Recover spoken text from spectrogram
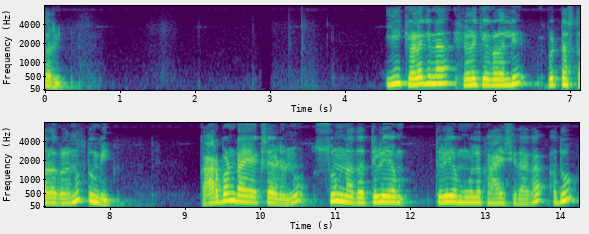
ಸರಿ. ಈ ಕೆಳಗಿನ ಹೇಳಿಕೆಗಳಲ್ಲಿ ಬಿಟ್ಟ ಸ್ಥಳಗಳನ್ನು ತುಂಬಿ. ಕಾರ್ಬನ್ ಡೈಆಕ್ಸೈಡನ್ನು ಸುಣ್ಣದ ತಿಳಿಯ ತಿಳಿಯ ಮೂಲಕ ಹಾಯಿಸಿದಾಗ ಅದು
